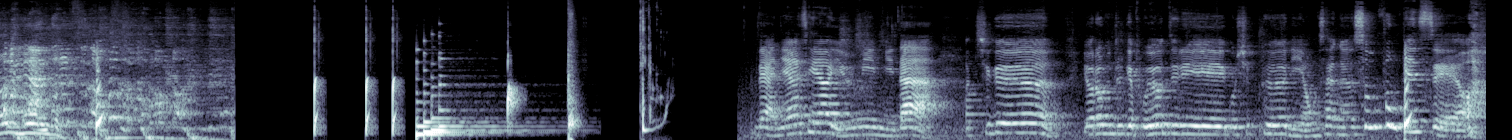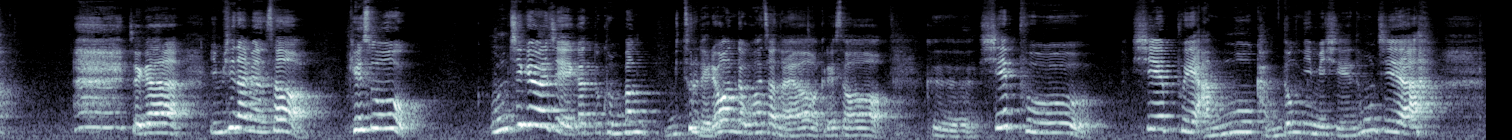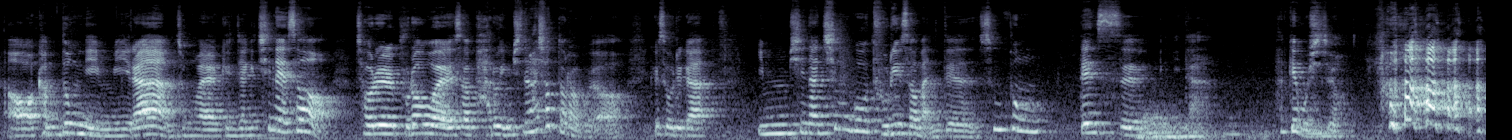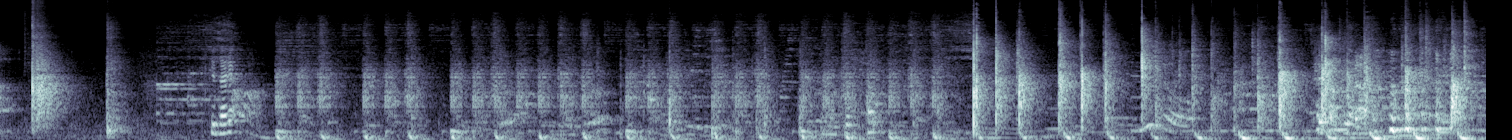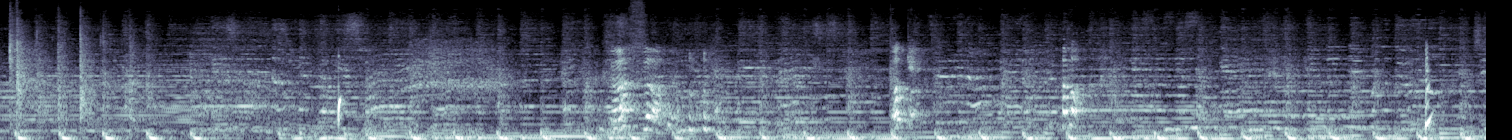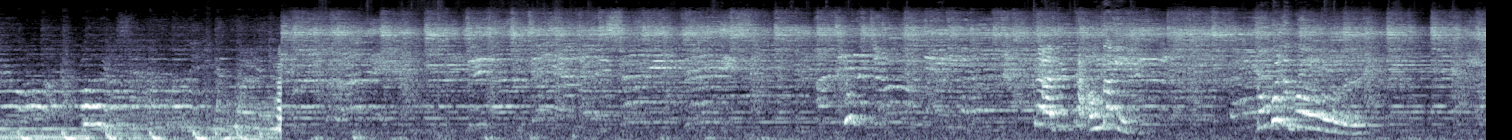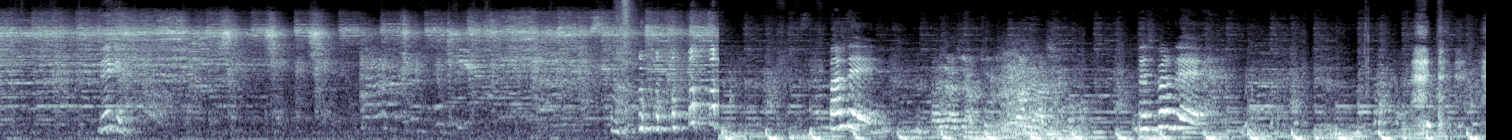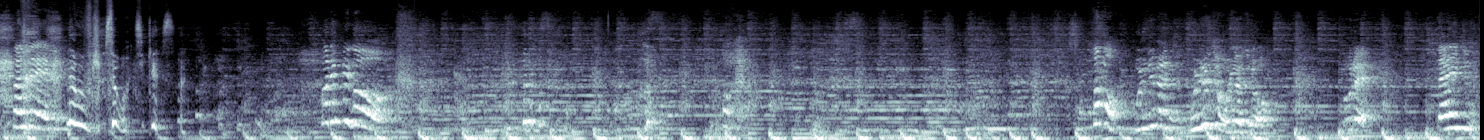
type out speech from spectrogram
아니 뭐 하는? 네, 안녕하세요. 유미입니다. 어, 지금 여러분들께 보여드리고 싶은 이 영상은 순풍 댄스예요. 제가 임신하면서 계속 움직여야지 애가 또 금방 밑으로 내려간다고 하잖아요. 그래서 그 CF, CF의 안무 감독님이신 홍지아 어, 감독님이랑 정말 굉장히 친해서 저를 부러워해서 바로 임신을 하셨더라고요. 그래서 우리가 임신한 친구 둘이서 만든 순풍 댄스입니다. 함께 보시죠. 기다려. 반대. 앞쪽. 다시 반대. 반대. 너무 웃겨서 못 찍겠어. 허리. 성공. 올리면 좀 올려줘. 노래. 나이주.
